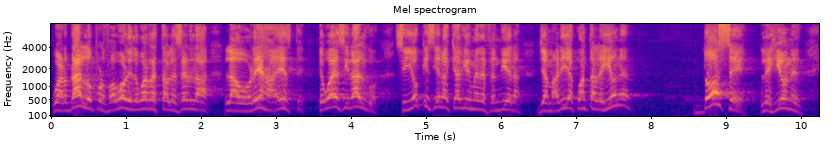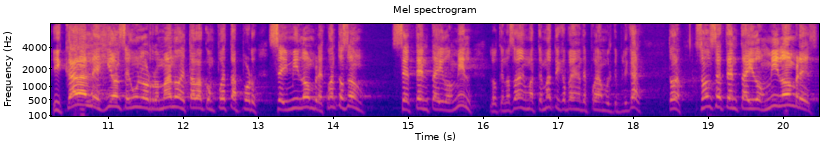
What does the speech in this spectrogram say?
guardadlo por favor y le voy a restablecer la, la oreja a este. Te voy a decir algo, si yo quisiera que alguien me defendiera, ¿llamaría cuántas legiones? 12 legiones. Y cada legión, según los romanos, estaba compuesta por 6 mil hombres. ¿Cuántos son? 72 mil. Los que no saben matemáticas vayan después a multiplicar. Son 72 mil hombres.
